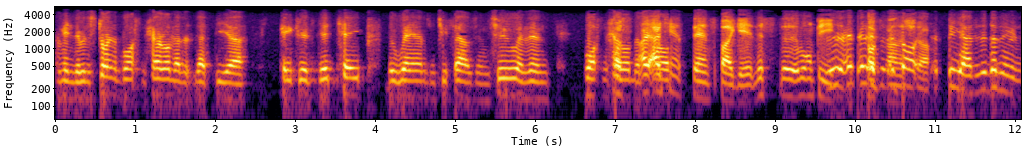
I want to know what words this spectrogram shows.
I mean, there was a story in the Boston Herald that that the uh, Patriots did tape the Rams in 2002, and then Boston Herald. I, I themselves- can't stand Spygate. This uh, it won't be It, it, it, it's, on it's the all, show. it's BS. It doesn't even.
